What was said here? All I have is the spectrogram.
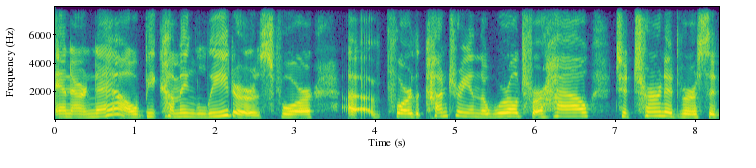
and are now becoming leaders for, uh, for the country and the world for how to turn adversity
